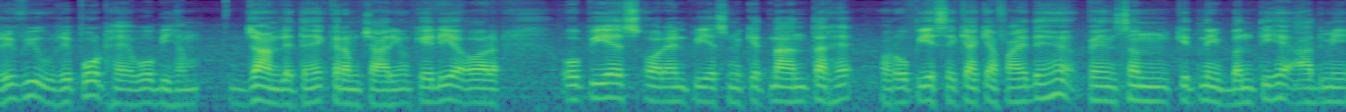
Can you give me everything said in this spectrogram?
रिव्यू रिपोर्ट है, वो भी हम जान लेते हैं कर्मचारियों के लिए। और ओपीएस और एनपीएस में कितना अंतर है और ओपीएस से क्या क्या फ़ायदे हैं? पेंशन कितनी बनती है? आदमी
